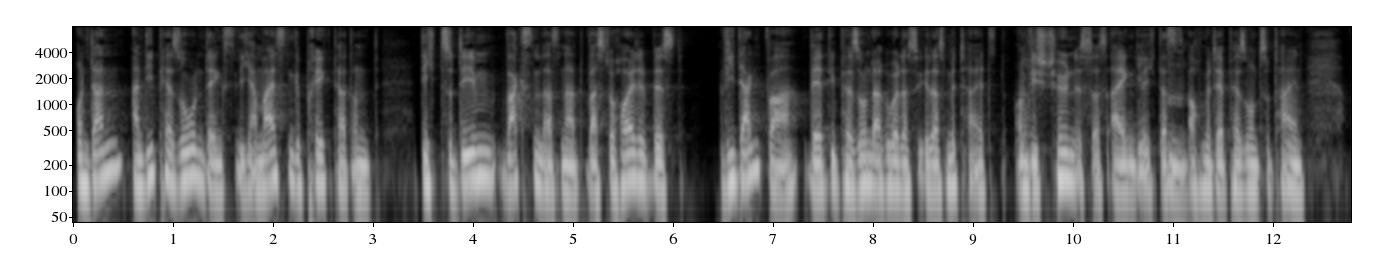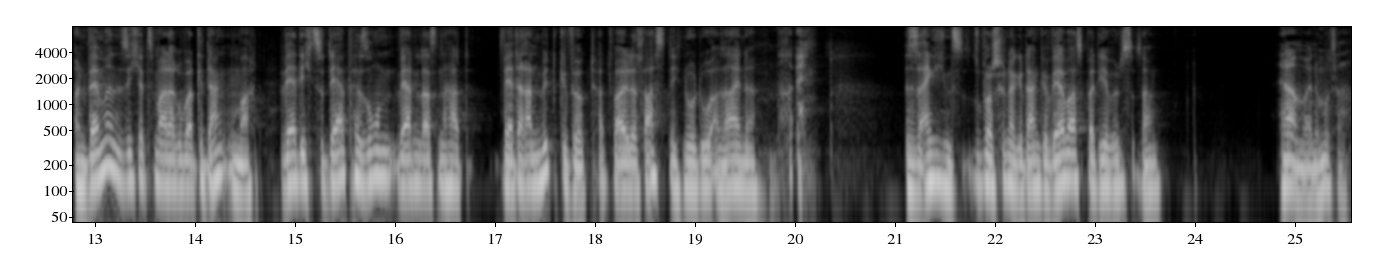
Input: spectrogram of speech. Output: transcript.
und dann an die Person denkst, die dich am meisten geprägt hat und dich zu dem wachsen lassen hat, was du heute bist, wie dankbar wird die Person darüber, dass du ihr das mitteilst? Und wie schön ist das eigentlich, das auch mit der Person zu teilen? Und wenn man sich jetzt mal darüber Gedanken macht, wer dich zu der Person werden lassen hat, wer daran mitgewirkt hat, weil das warst nicht nur du alleine. Nein. Das ist eigentlich ein super schöner Gedanke. Wer war es bei dir, würdest du sagen? Ja, meine Mutter.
